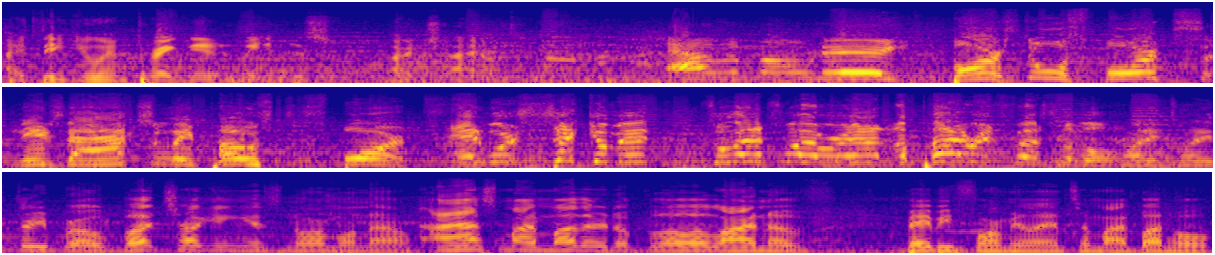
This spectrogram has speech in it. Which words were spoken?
I think you impregnated me in this, our child. Alimony. Barstool Sports needs to actually post sports. And we're sick of it, so that's why we're at a pirate festival. 2023, bro. Butt chugging is normal now. I asked my mother to blow a line of baby formula into my butthole.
